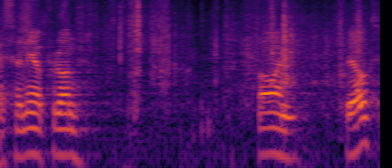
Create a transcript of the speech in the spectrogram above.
So now put on fine belt.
